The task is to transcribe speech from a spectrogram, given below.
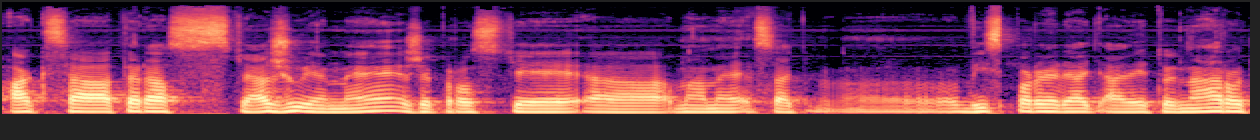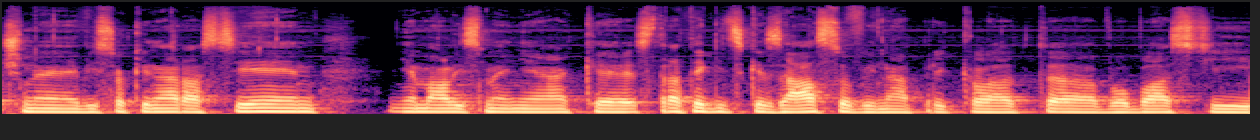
ak sa teraz stiažujeme, že proste máme sa vysporiadať a je to náročné, vysoký nárast cien, nemali sme nejaké strategické zásoby napríklad v oblasti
